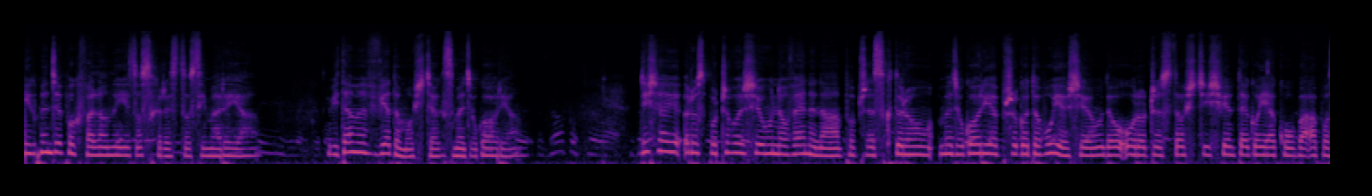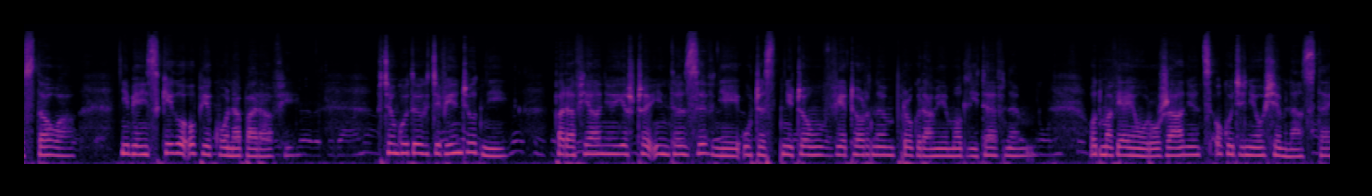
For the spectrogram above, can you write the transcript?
Niech będzie pochwalony Jezus Chrystus i Maryja. Witamy w wiadomościach z Medjugorja. Dzisiaj rozpoczęła się nowenna, poprzez którą Medjugorje przygotowuje się do uroczystości świętego Jakuba Apostoła, niebiańskiego opiekuna parafii. W ciągu tych dziewięciu dni parafianie jeszcze intensywniej uczestniczą w wieczornym programie modlitewnym. Odmawiają różaniec o godzinie 18,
